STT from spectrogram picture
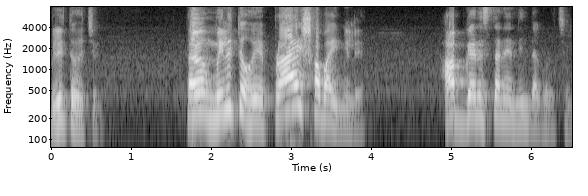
মিলিত হয়েছিল। এবং মিলিত হয়ে প্রায় সবাই মিলে আফগানিস্তানের নিন্দা করেছিল।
